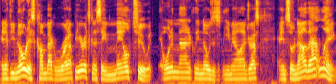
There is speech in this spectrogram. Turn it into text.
And if you notice, come back right up here, it's going to say mail to. It automatically knows it's an email address. And so now that link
